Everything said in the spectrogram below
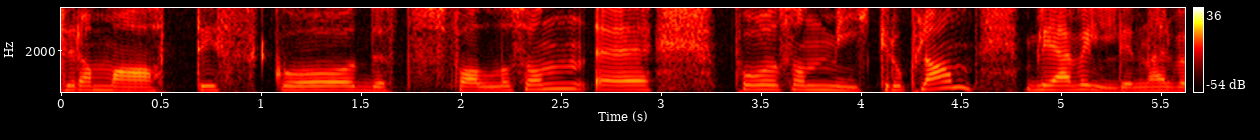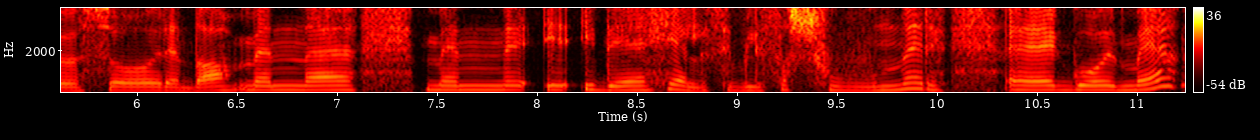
dramatisk og dødsfall og sånn, eh, på sånn mikroplan blir jeg veldig nervøs og redd av. Men, eh, men idet hele sivilisasjoner eh, går med,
